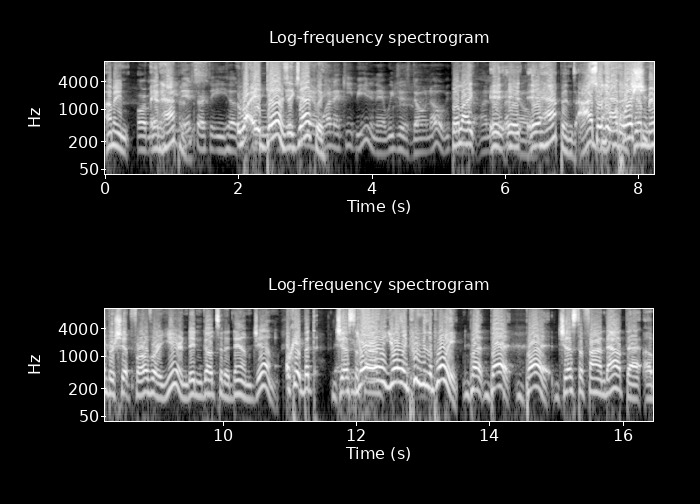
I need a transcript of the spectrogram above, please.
I mean, or maybe it she happens. did start to eat healthy. Right, it does, and exactly. She didn't want to keep eating it. We just don't know. because But like it's it, it, it happens. I've So the had a gym membership for over a year and didn't go to the damn gym. Okay, but th- Just you're find- only, you're only proving the point. But but but just to find out that a,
